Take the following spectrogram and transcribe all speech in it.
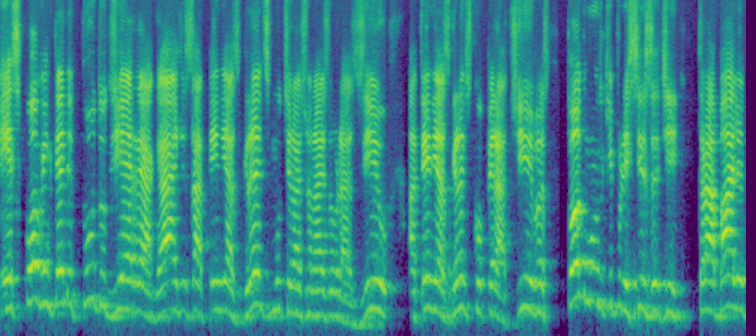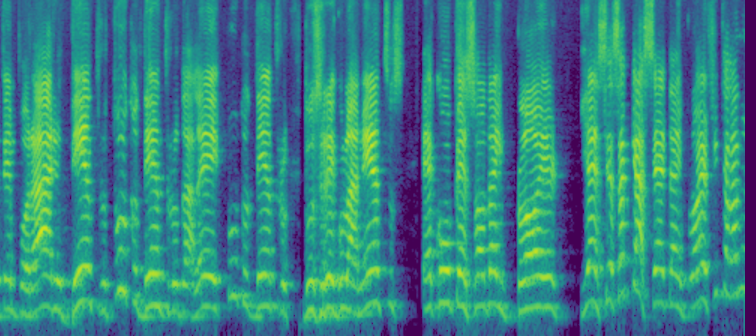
esse povo entende tudo de RH, eles atendem as grandes multinacionais do Brasil, atendem as grandes cooperativas, todo mundo que precisa de trabalho temporário dentro, tudo dentro da lei, tudo dentro dos regulamentos é com o pessoal da Employer. E aí, você sabe que a sede da Employer fica lá no.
